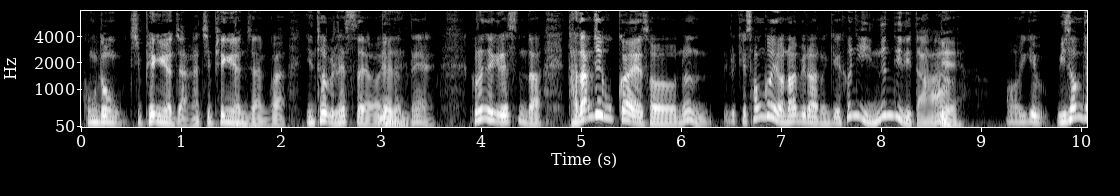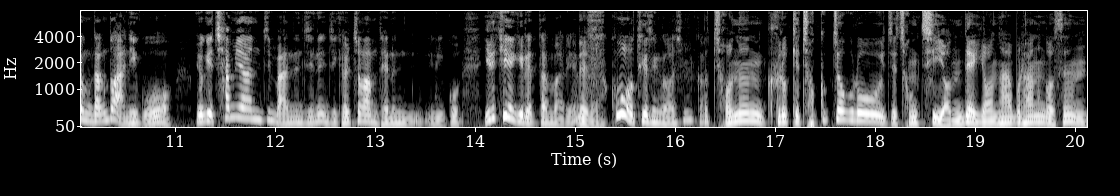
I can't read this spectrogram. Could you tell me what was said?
공동 집행위원장, 아, 집행위원장과 인터뷰를 했어요. 네네. 했는데 그런 얘기를 했습니다. 다당제 국가에서는 이렇게 선거 연합이라는 게 흔히 있는 일이다. 예. 어, 이게 위성 정당도 아니고 여기에 참여한지 맞는지는 이제 결정하면 되는 일이고 이렇게 얘기를 했단 말이에요. 네네. 그건 어떻게 생각하십니까? 저는 그렇게 적극적으로 이제 정치 연대 연합을 하는 것은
